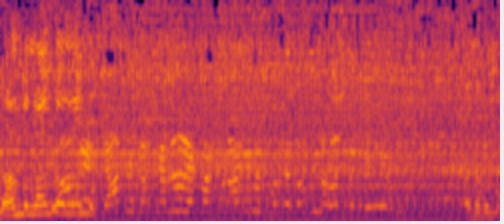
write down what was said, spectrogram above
लान दो लान दो लान दो ऐसा कर लो।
